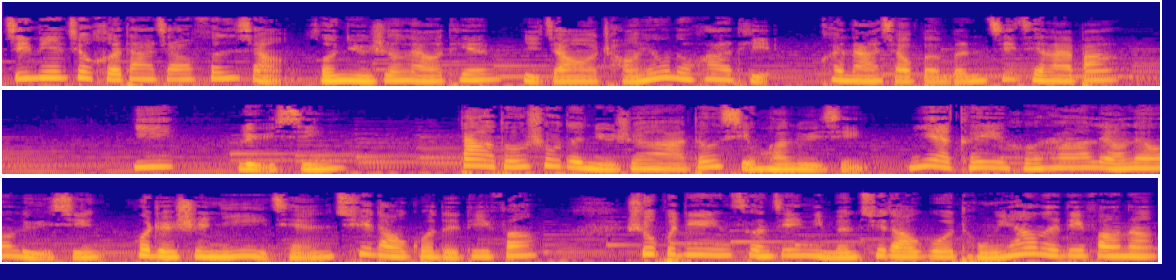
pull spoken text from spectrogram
今天就和大家分享和女生聊天比较常用的话题。快拿小本本记起来吧！一旅行，大多数的女生啊都喜欢旅行，你也可以和她聊聊旅行，或者是你以前去到过的地方，说不定曾经你们去到过同样的地方呢。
